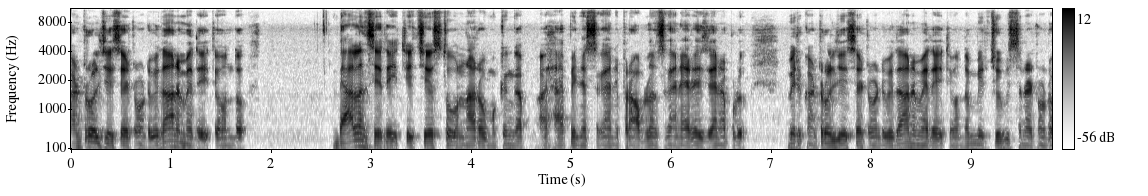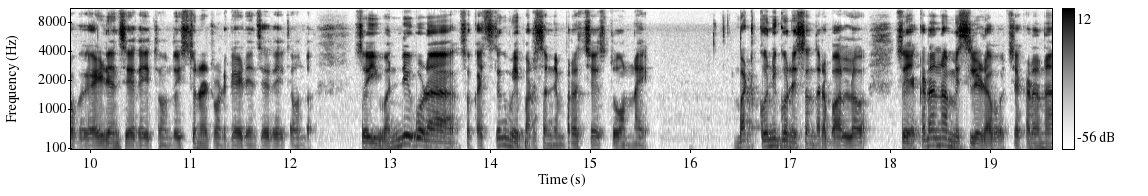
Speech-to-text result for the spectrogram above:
కంట్రోల్ చేసేటువంటి విధానం ఏదైతే ఉందో బ్యాలెన్స్ ఏదైతే చేస్తూ ఉన్నారో ముఖ్యంగా హ్యాపీనెస్ కానీ ప్రాబ్లమ్స్ కానీ అరైజ్ అయినప్పుడు మీరు కంట్రోల్ చేసేటువంటి విధానం ఏదైతే ఉందో మీరు చూపిస్తున్నటువంటి ఒక గైడెన్స్ ఏదైతే ఉందో ఇస్తున్నటువంటి గైడెన్స్ ఏదైతే ఉందో సో ఇవన్నీ కూడా సో ఖచ్చితంగా మీ పర్సన్ ఇంప్రెస్ చేస్తూ ఉన్నాయి. బట్ కొన్ని కొన్ని సందర్భాల్లో సో ఎక్కడైనా మిస్లీడ్ అవ్వచ్చు ఎక్కడైనా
